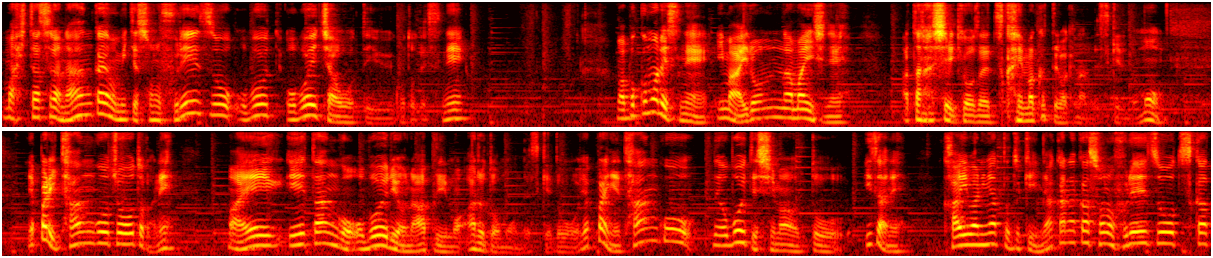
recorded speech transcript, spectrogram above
まあひたすら何回も見てそのフレーズを覚え覚えちゃおうっていうことですね。まあ僕もですね、今いろんな毎日ね、新しい教材使いまくってるわけなんですけれども、やっぱり単語帳とかね、まあ、英単語を覚えるようなアプリもあると思うんですけど、やっぱりね、単語で覚えてしまうと、いざね、会話になった時になかなかそのフレーズを使っ、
